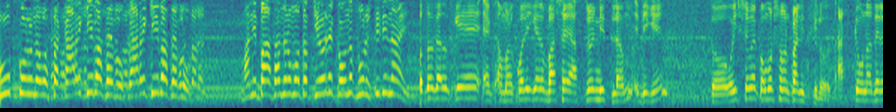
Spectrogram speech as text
খুব করুণ অবস্থা। কারে কি বাঁচাবো কারে কি বাঁচাবো মানে বাঁচানোর মতো কেউ কোনো পরিস্থিতি নাই। গতকালকে এক আমার কলিগের বাসায় আশ্রয় নিয়েছিলাম এদিকে। তো ওই সময় কম সমান পানি ছিল। আজকে ওনাদের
